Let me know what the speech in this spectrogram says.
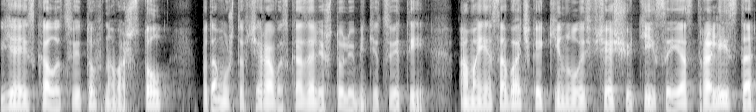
Я искала цветов на ваш стол, потому что вчера вы сказали, что любите цветы, а моя собачка кинулась в чащу тиса и астролиста,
